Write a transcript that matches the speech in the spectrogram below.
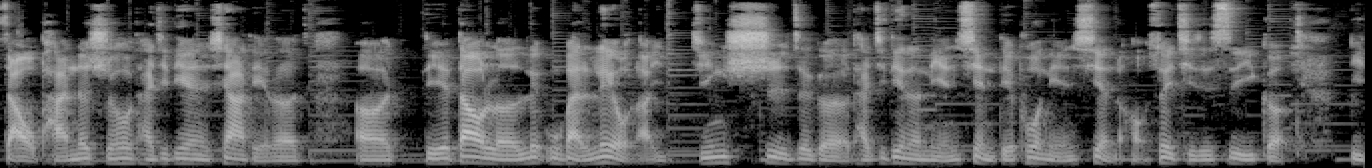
早盘的时候台积电下跌了，呃，跌到了六五百六了，已经是这个台积电的年线跌破年线了哈，所以其实是一个比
